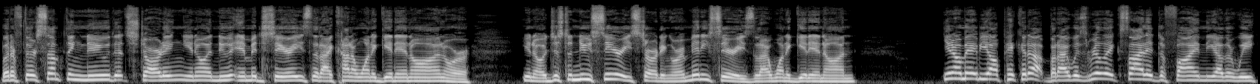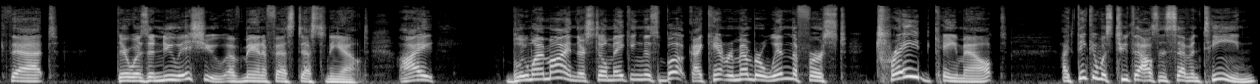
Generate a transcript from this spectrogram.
But if there's something new that's starting, you know, a new image series that I kind of want to get in on, or, you know, just a new series starting or a mini series that I want to get in on, you know, maybe I'll pick it up. But I was really excited to find the other week that there was a new issue of Manifest Destiny out. I blew my mind. They're still making this book. I can't remember when the first trade came out. I think it was 2017.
